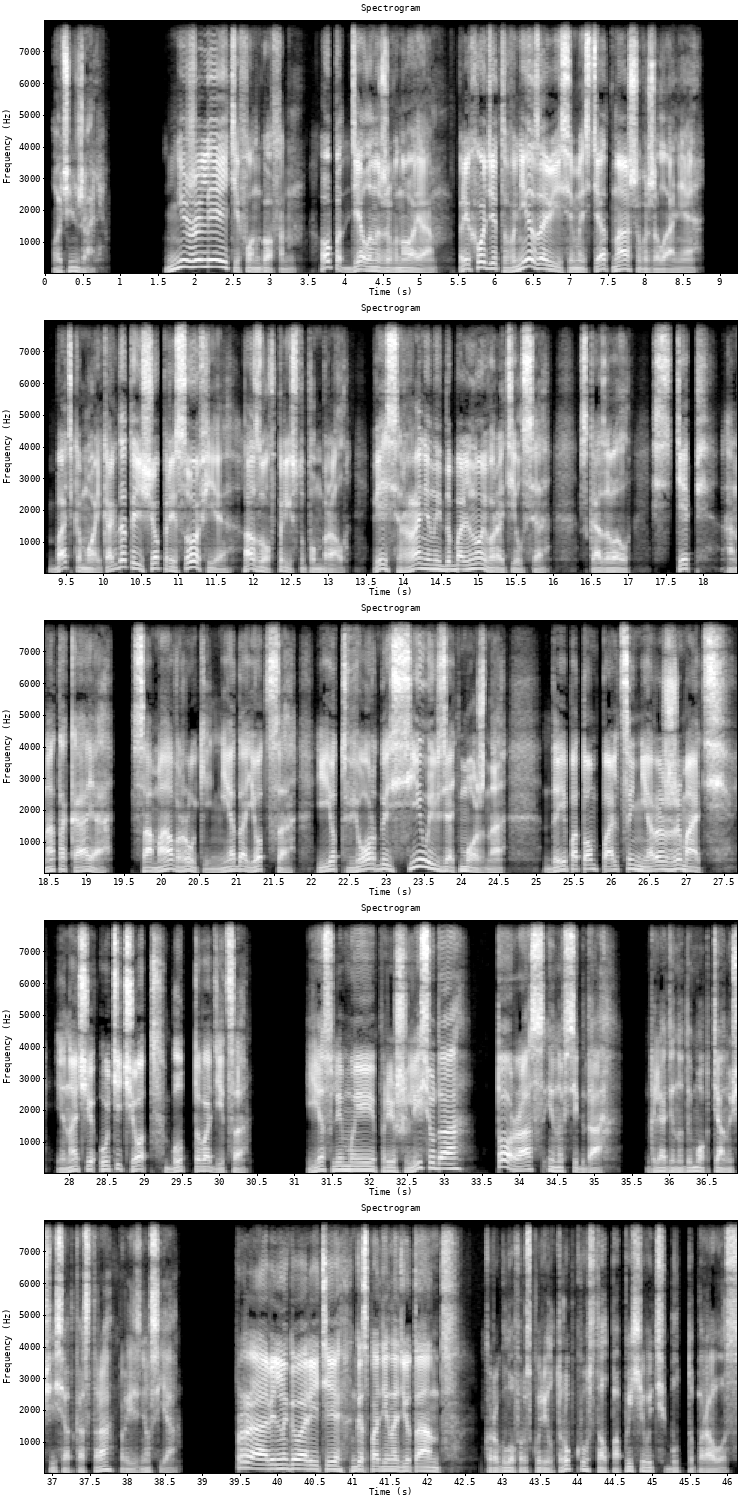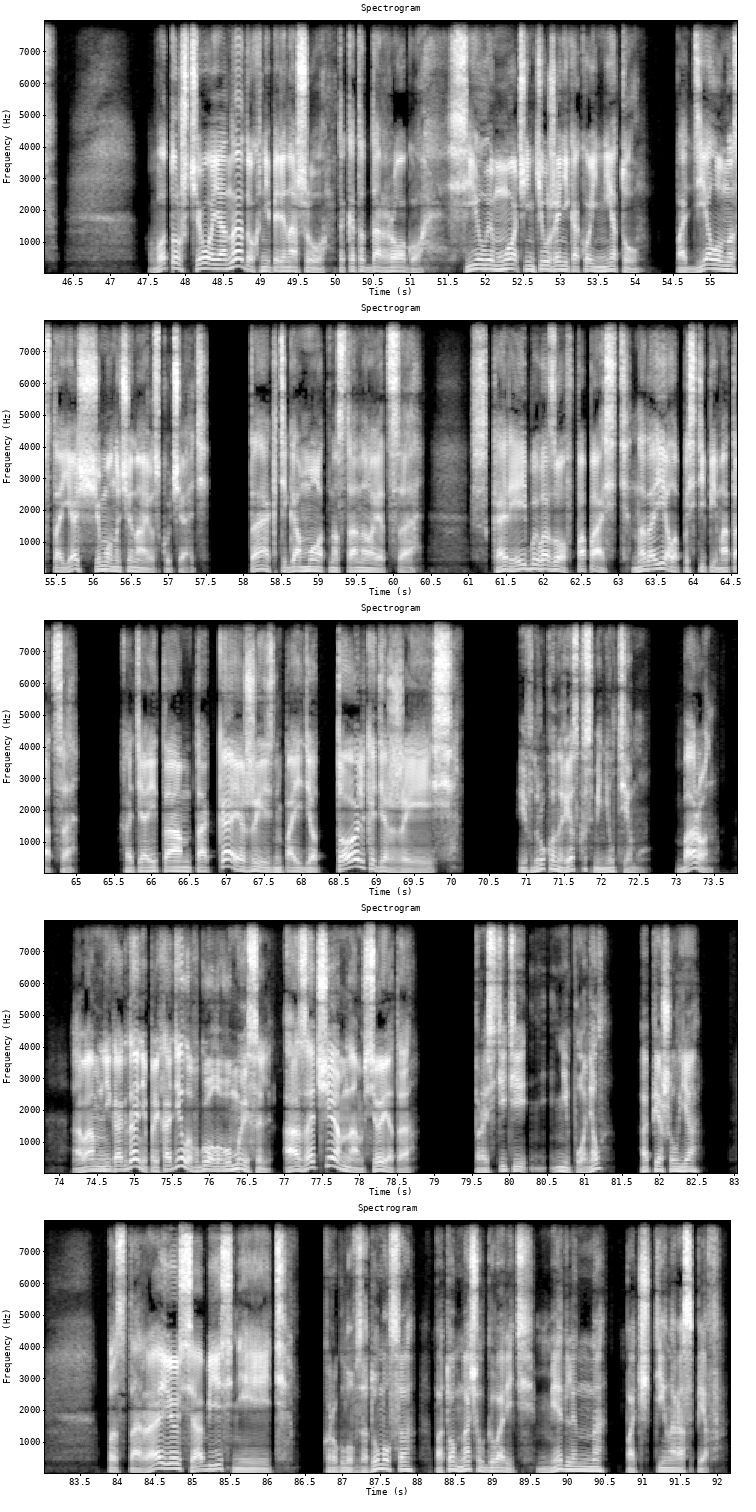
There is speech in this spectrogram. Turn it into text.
Очень жаль. Не жалейте, фон Гофен. Опыт – дело наживное. Приходит вне зависимости от нашего желания. Батька мой, когда ты еще при Софье Азов приступом брал, весь раненый да больной воротился. Сказывал, степь, она такая, сама в руки не дается, ее твердой силой взять можно, да и потом пальцы не разжимать, иначе утечет, будто водится. Если мы пришли сюда, то раз и навсегда, глядя на дымок, тянущийся от костра, произнес я. «Правильно говорите, господин адъютант!» Круглов раскурил трубку, стал попыхивать, будто паровоз. «Вот уж чего я на дух не переношу, так это дорогу. Силы моченьки уже никакой нету. По делу настоящему начинаю скучать. Так тягомотно становится. Скорей бы в Азов попасть, надоело по степи мотаться. Хотя и там такая жизнь пойдет, только держись. И вдруг он резко сменил тему. «Барон, а вам никогда не приходила в голову мысль, а зачем нам все это?» «Простите, не понял?» — опешил я. «Постараюсь объяснить». Круглов задумался, потом начал говорить медленно, почти нараспев.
